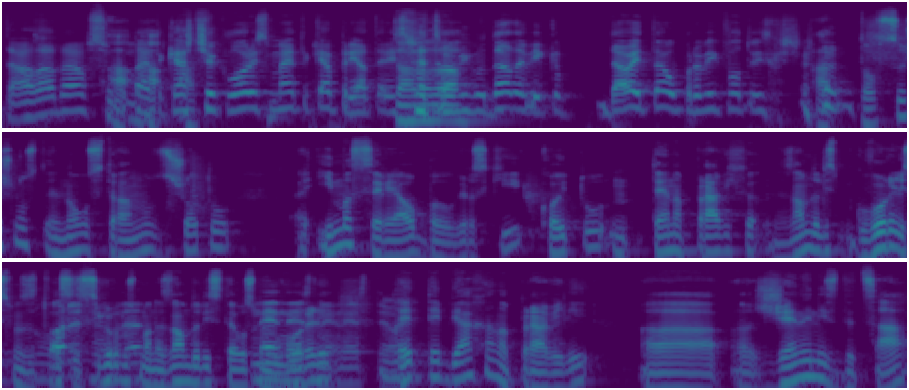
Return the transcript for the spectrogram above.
Да, да, да, абсолютно. А, е а, така, а- с Чак Лори сме е така, приятели, Да, да, да, сме, той да. ми го даде, вика, давай те, оправи каквото искаш. А то всъщност е много странно, защото има сериал български, който те направиха, не знам дали сме, говорили сме за това със сигурност, да. но не знам дали сте Не, сме не, говорили. не, не, сте. Те, те бяха направили а, женени с деца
